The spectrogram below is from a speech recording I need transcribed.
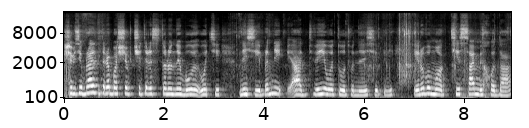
Щоб зібрати, треба, щоб чотири сторони були оці не зібрані, а дві отут вони не зібрані. І робимо ті самі хода.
